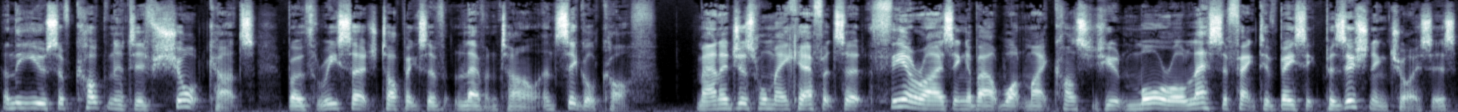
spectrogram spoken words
and the use of cognitive shortcuts, both research topics of Levinthal and Siggelkow. Managers will make efforts at theorizing about what might constitute more or less effective basic positioning choices,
